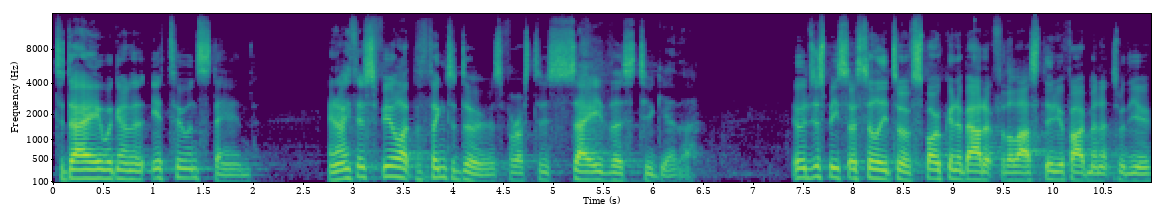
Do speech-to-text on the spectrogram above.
Today, we're going to etu and stand. And I just feel like the thing to do is for us to say this together. It would just be so silly to have spoken about it for the last 35 minutes with you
